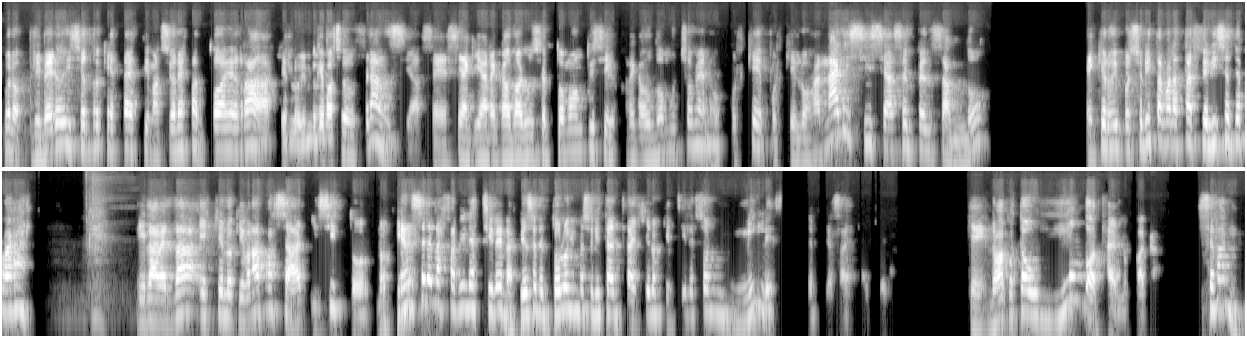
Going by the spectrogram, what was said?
Bueno, primero diciendo que estas estimaciones están todas erradas, que es lo mismo que pasó en Francia. Se decía que iba a recaudar un cierto monto y se recaudó mucho menos. ¿Por qué? Porque los análisis se hacen pensando en que los inversionistas van a estar felices de pagar. Y la verdad es que lo que va a pasar, insisto, no piensen en las familias chilenas, piensen en todos los inversionistas extranjeros que en Chile son miles de empresas extranjeras, que nos ha costado un mundo atraerlos para acá. Se van.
